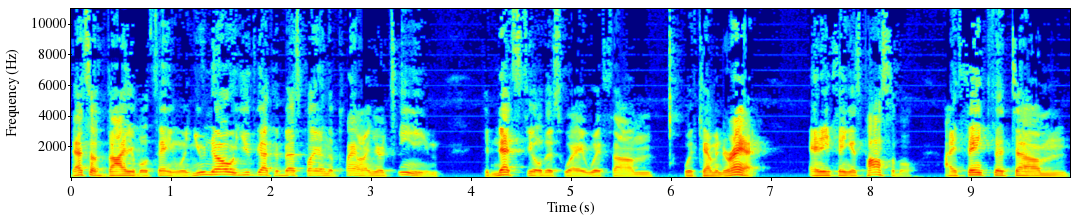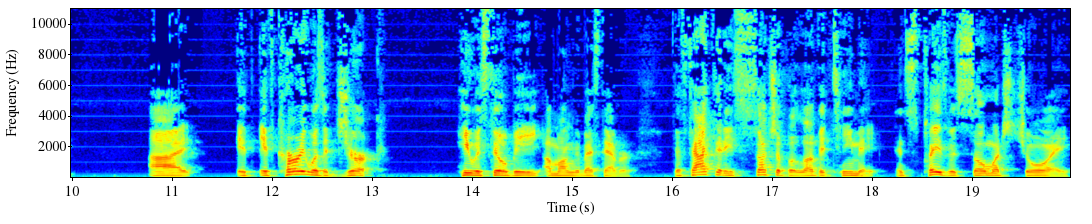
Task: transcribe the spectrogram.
That's a valuable thing. When you know you've got the best player on the planet on your team, the Nets feel this way with, um, with Kevin Durant anything is possible. I think that um, uh, if, if Curry was a jerk, he would still be among the best ever. The fact that he's such a beloved teammate and plays with so much joy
